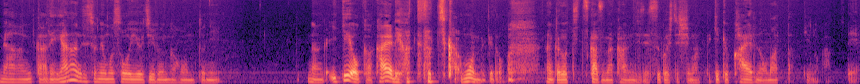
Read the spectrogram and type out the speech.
なんかね嫌なんですよねもうそういう自分が本当に。なんか行けよか帰れよってどっちか思うんだけど なんかどっちつかずな感じで過ごしてしまって結局帰るのを待ったっていうのがあって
